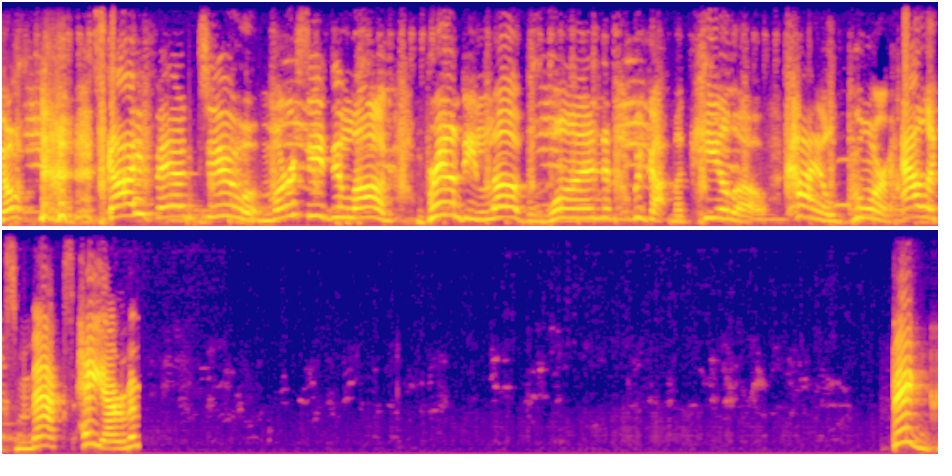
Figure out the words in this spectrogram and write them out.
Don't. Sky Fan 2. Mercy DeLog. Brandy Love 1. We've got Makilo. Kyle Gorm. Alex Max. Hey, I remember. Big,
